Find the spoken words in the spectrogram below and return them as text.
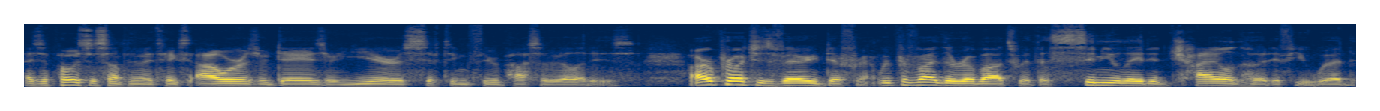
as opposed to something that takes hours or days or years sifting through possibilities. Our approach is very different. We provide the robots with a simulated childhood, if you would,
